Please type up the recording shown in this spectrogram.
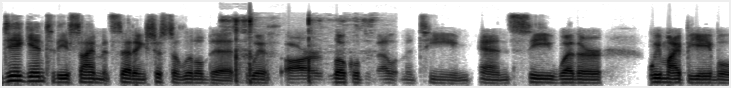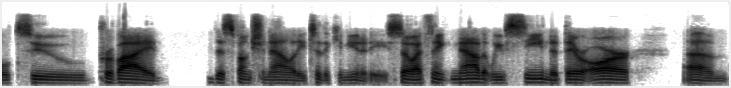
dig into the assignment settings just a little bit with our local development team and see whether we might be able to provide this functionality to the community. So I think now that we've seen that there are um,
